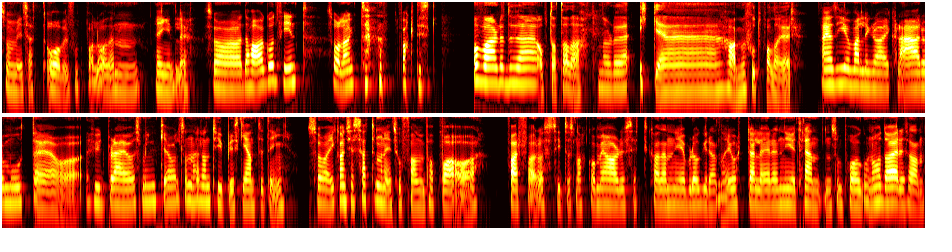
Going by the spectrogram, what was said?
Som vi setter over fotball og den egentlig. Så det har gått fint så langt, faktisk. Og hva er det du er opptatt av da, når du ikke har med fotball å gjøre? Jeg er veldig glad i klær og mote og hudpleie og sminke og alt sånne, sånn typiske jenteting. Så jeg kan ikke sette meg ned i sofaen med pappa og farfar og sitte og snakke om ja, har du sett hva de nye bloggerne har gjort, eller den nye trenden som pågår nå. Da er det sånn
